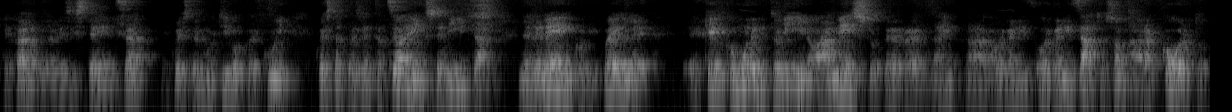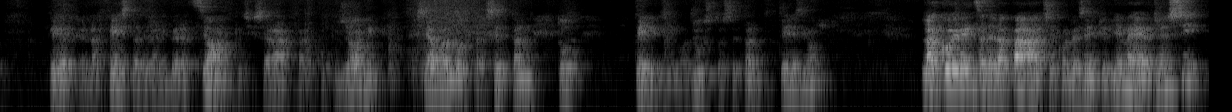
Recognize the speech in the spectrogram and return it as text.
che parla della resistenza, e questo è il motivo per cui questa presentazione è inserita nell'elenco di quelle eh, che il Comune di Torino ha messo per, ha organizzato, insomma, ha raccolto per la festa della liberazione che ci sarà fra pochi giorni. Siamo al 78 giusto? 78 la coerenza della pace con l'esempio di emergency,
